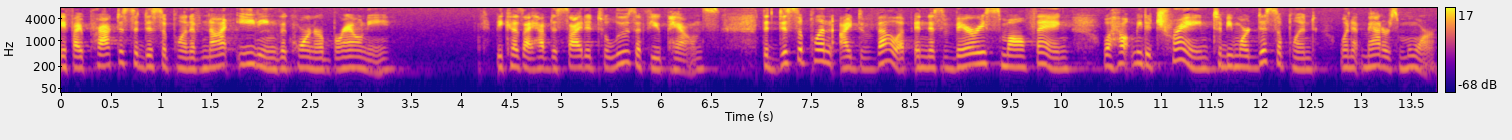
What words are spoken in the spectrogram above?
If I practice the discipline of not eating the corner brownie because I have decided to lose a few pounds, the discipline I develop in this very small thing will help me to train to be more disciplined when it matters more.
